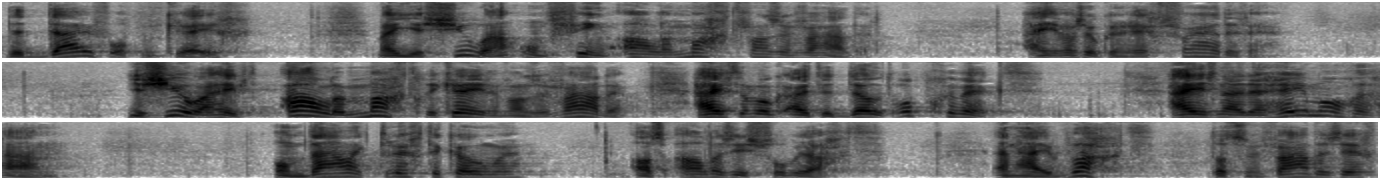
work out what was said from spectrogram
de duif op hem kreeg. Maar Yeshua ontving alle macht van zijn Vader. Hij was ook een rechtvaardige. Yeshua heeft alle macht gekregen van zijn Vader. Hij heeft hem ook uit de dood opgewekt. Hij is naar de hemel gegaan. Om dadelijk terug te komen als alles is volbracht. En hij wacht tot zijn vader zegt,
